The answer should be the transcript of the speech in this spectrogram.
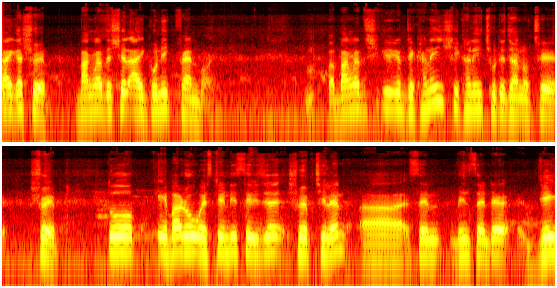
টাইগার শোয়েব, বাংলাদেশের iconic fan boy Bangladesh cricket যেখানেই সেখানেই ছুটে যান হচ্ছে শোয়েব। তো এবারও ওয়েস্ট ইন্ডিজ সিরিজে শোয়েব ছিলেন সেন্ট ভিনসেন্টে যেই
